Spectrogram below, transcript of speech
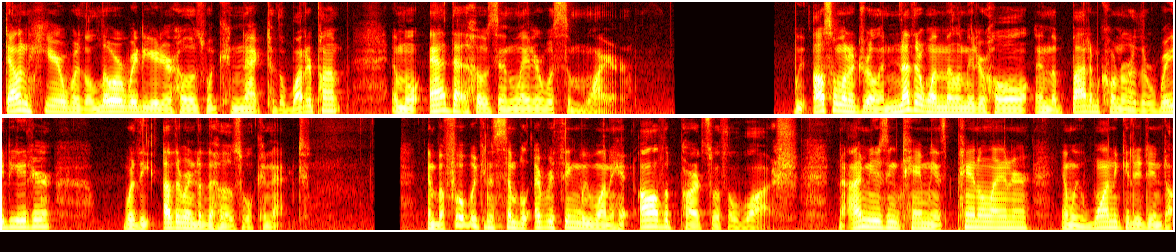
down here where the lower radiator hose would connect to the water pump, and we'll add that hose in later with some wire. We also want to drill another 1mm hole in the bottom corner of the radiator where the other end of the hose will connect. And before we can assemble everything, we want to hit all the parts with a wash. Now I'm using Tamiya's panel liner, and we want to get it into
